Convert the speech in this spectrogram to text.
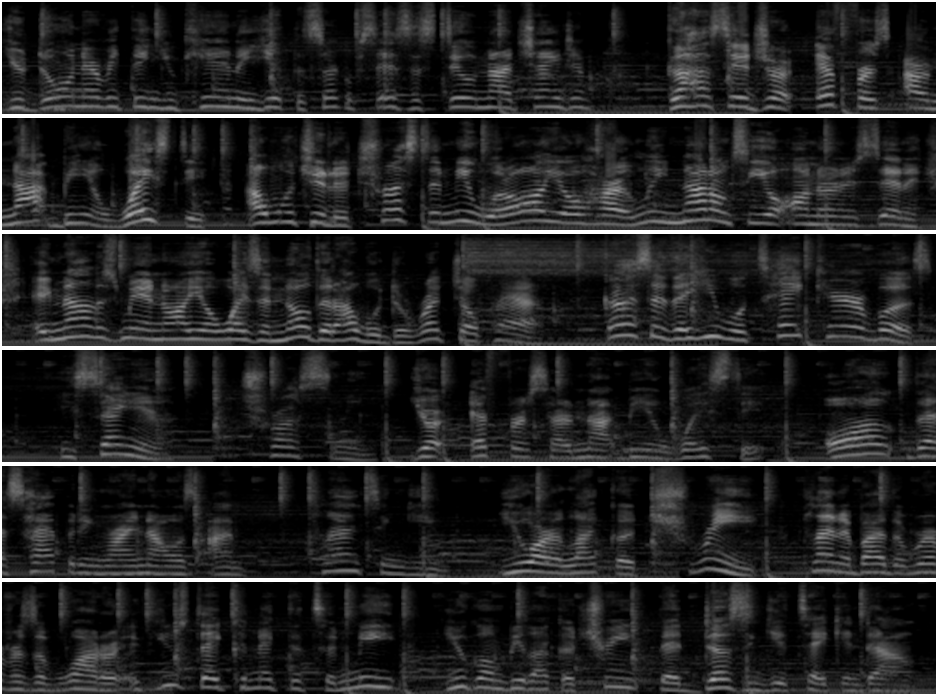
you're doing everything you can and yet the circumstances still not changing. God said your efforts are not being wasted. I want you to trust in me with all your heart. Lean not onto your own understanding. Acknowledge me in all your ways and know that I will direct your path. God said that He will take care of us. He's saying, trust me. Your efforts are not being wasted. All that's happening right now is I'm planting you. You are like a tree planted by the rivers of water. If you stay connected to me, you're going to be like a tree that doesn't get taken down.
